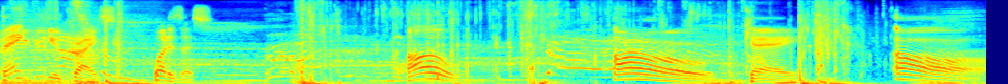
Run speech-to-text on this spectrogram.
Thank you, Christ. What is this? Oh. Oh. Okay. Oh.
